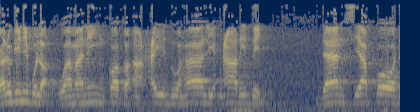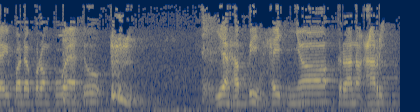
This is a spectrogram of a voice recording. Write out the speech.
kalau gini pula wa manin qata'a haiduha li'aridin dan siapa daripada perempuan tu ia habis haidnya kerana arid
